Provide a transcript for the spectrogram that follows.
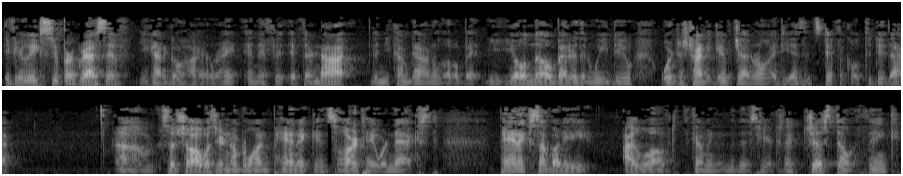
if your league's super aggressive, you got to go higher, right? And if if they're not, then you come down a little bit. You, you'll know better than we do. We're just trying to give general ideas. It's difficult to do that. Um, so Shaw was your number one. Panik and Solarte were next. Panik somebody I loved coming into this year because I just don't think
